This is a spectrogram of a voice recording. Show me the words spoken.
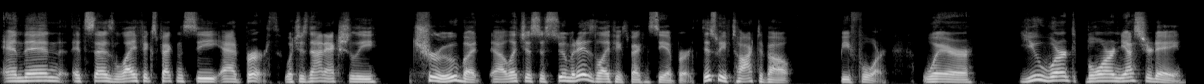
And then it says life expectancy at birth, which is not actually true, but uh, let's just assume it is life expectancy at birth. This we've talked about before, where you weren't born yesterday.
